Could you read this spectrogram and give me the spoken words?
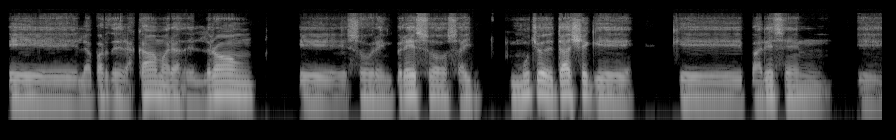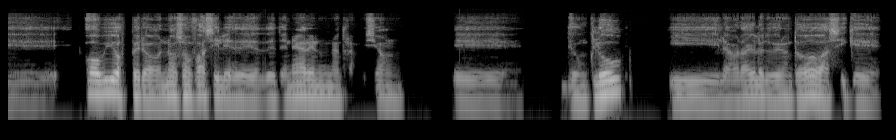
eh, la parte de las cámaras, del dron, eh, sobre impresos, hay muchos detalles que, parecen obvios, pero no son fáciles de, de tener en una transmisión de un club, y la verdad que lo tuvieron todo, así que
